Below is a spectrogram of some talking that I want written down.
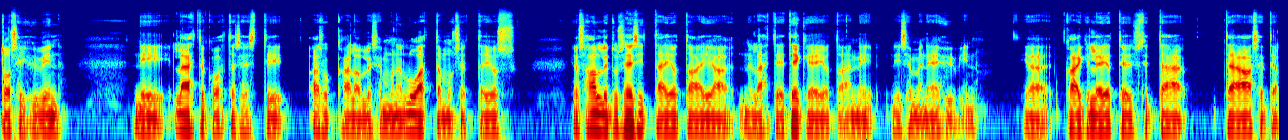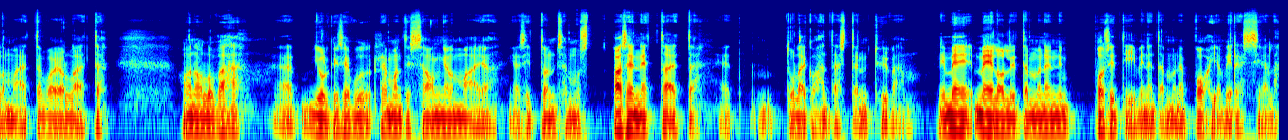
tosi hyvin, niin lähtökohtaisesti asukkailla oli semmoinen luottamus, että jos, jos hallitus esittää jotain ja ne lähtee tekemään jotain, niin, niin se menee hyvin. Ja kaikille ei ole tietysti tämä asetelma, että voi olla, että on ollut vähän julkisivuremontissa ongelmaa ja, ja sitten on semmoista asennetta, että, että tuleekohan tästä nyt hyvä. Niin me, meillä oli tämmöinen niin positiivinen tämmöinen pohjavire siellä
